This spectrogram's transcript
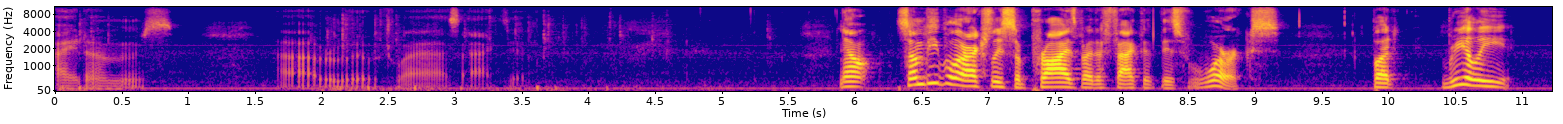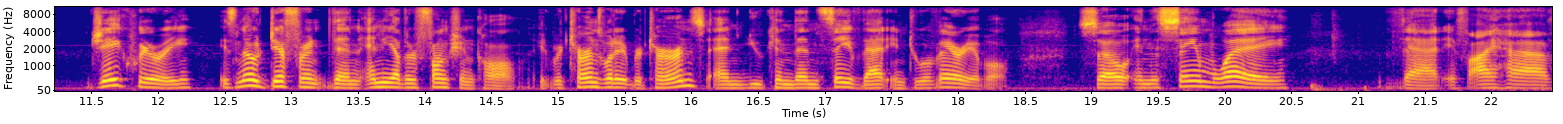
items. Uh, remove class active. Now some people are actually surprised by the fact that this works but really jQuery is no different than any other function call. It returns what it returns, and you can then save that into a variable. So in the same way that if I have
